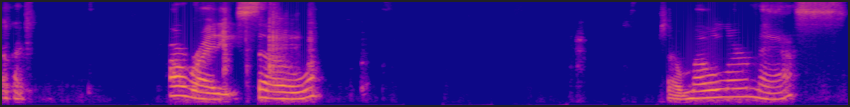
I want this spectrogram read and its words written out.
Okay. All righty, so. So molar mass.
